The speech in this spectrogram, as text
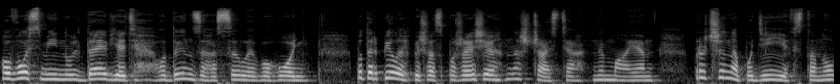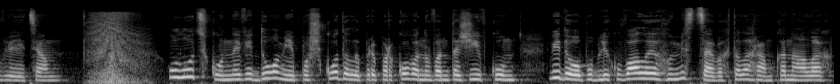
о 8.09 годин загасили вогонь. Потерпілих під час пожежі, на щастя, немає. Причина події встановлюється. У Луцьку невідомі пошкодили припарковану вантажівку. Відео опублікували у місцевих телеграм-каналах.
